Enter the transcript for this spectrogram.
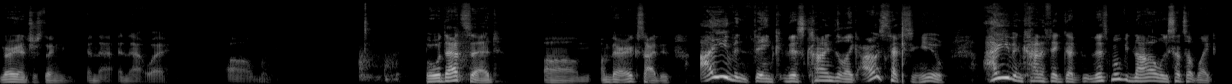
very interesting in that in that way. Um but with that said, um, I'm very excited. I even think this kind of like I was texting you. I even kind of think that this movie not only sets up like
